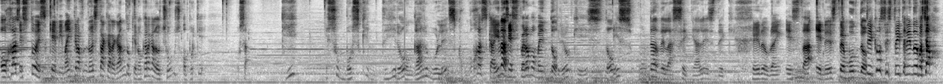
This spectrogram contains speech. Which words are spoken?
hojas? ¿Esto es que mi Minecraft no está cargando? ¿Que no carga los chunks? ¿O por qué? O sea, ¿qué? Es un bosque entero con árboles, con hojas caídas. Espera un momento. Creo que esto es una de las señales de que Herobrine está en este mundo. Chicos, estoy teniendo demasiado...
